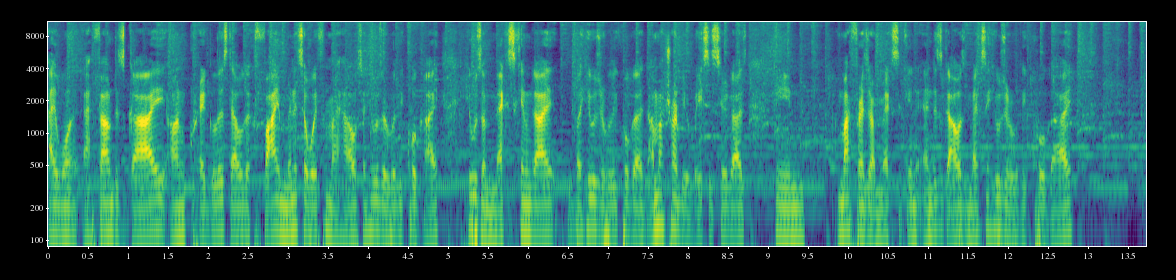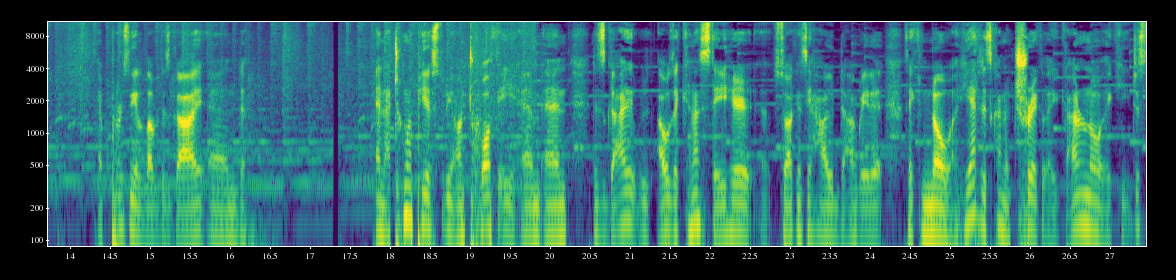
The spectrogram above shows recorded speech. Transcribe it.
I want I found this guy on Craigslist that was like five minutes away from my house, and he was a really cool guy. He was a Mexican guy, but he was a really cool guy. I'm not trying to be racist here, guys. I mean, my friends are Mexican, and this guy was Mexican. He was a really cool guy. I personally love this guy, and and I took my PS3 on 12 a.m. and this guy, I was like, can I stay here so I can see how you downgrade it? Like, no, he had this kind of trick, like, I don't know, like, he just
